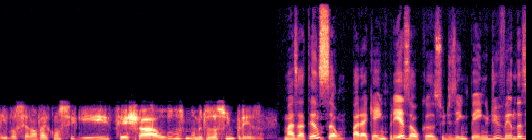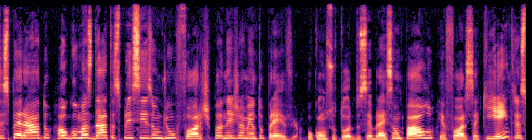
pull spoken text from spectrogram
e você não vai conseguir fechar os números da sua empresa. Mas atenção, para que a empresa alcance o desempenho de vendas esperado, algumas datas precisam de um forte planejamento prévio. O consultor do Sebrae São Paulo reforça que entre as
